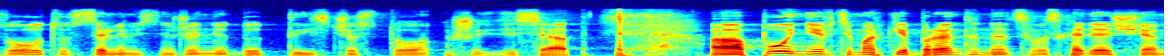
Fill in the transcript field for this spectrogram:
золоту с целями снижения до 1160. А по нефти марки Brent тенденция восходящая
